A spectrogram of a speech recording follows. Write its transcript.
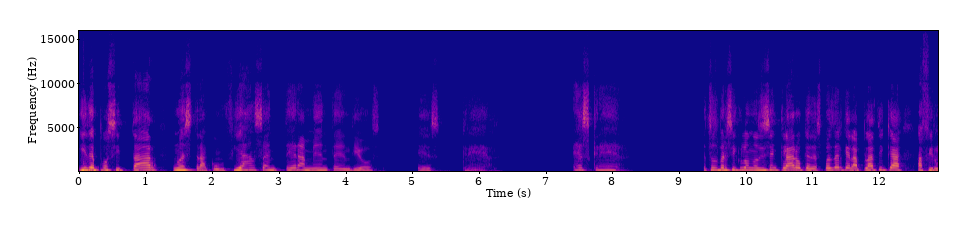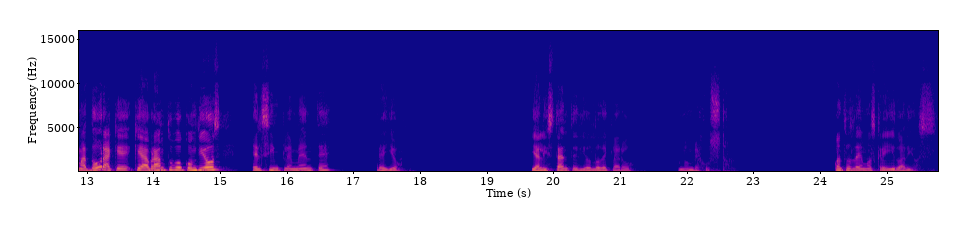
y depositar nuestra confianza enteramente en Dios es creer. Es creer. Estos versículos nos dicen claro que después de que la plática afirmadora que, que Abraham tuvo con Dios, él simplemente creyó. Y al instante Dios lo declaró un hombre justo. ¿Cuántos le hemos creído a Dios?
